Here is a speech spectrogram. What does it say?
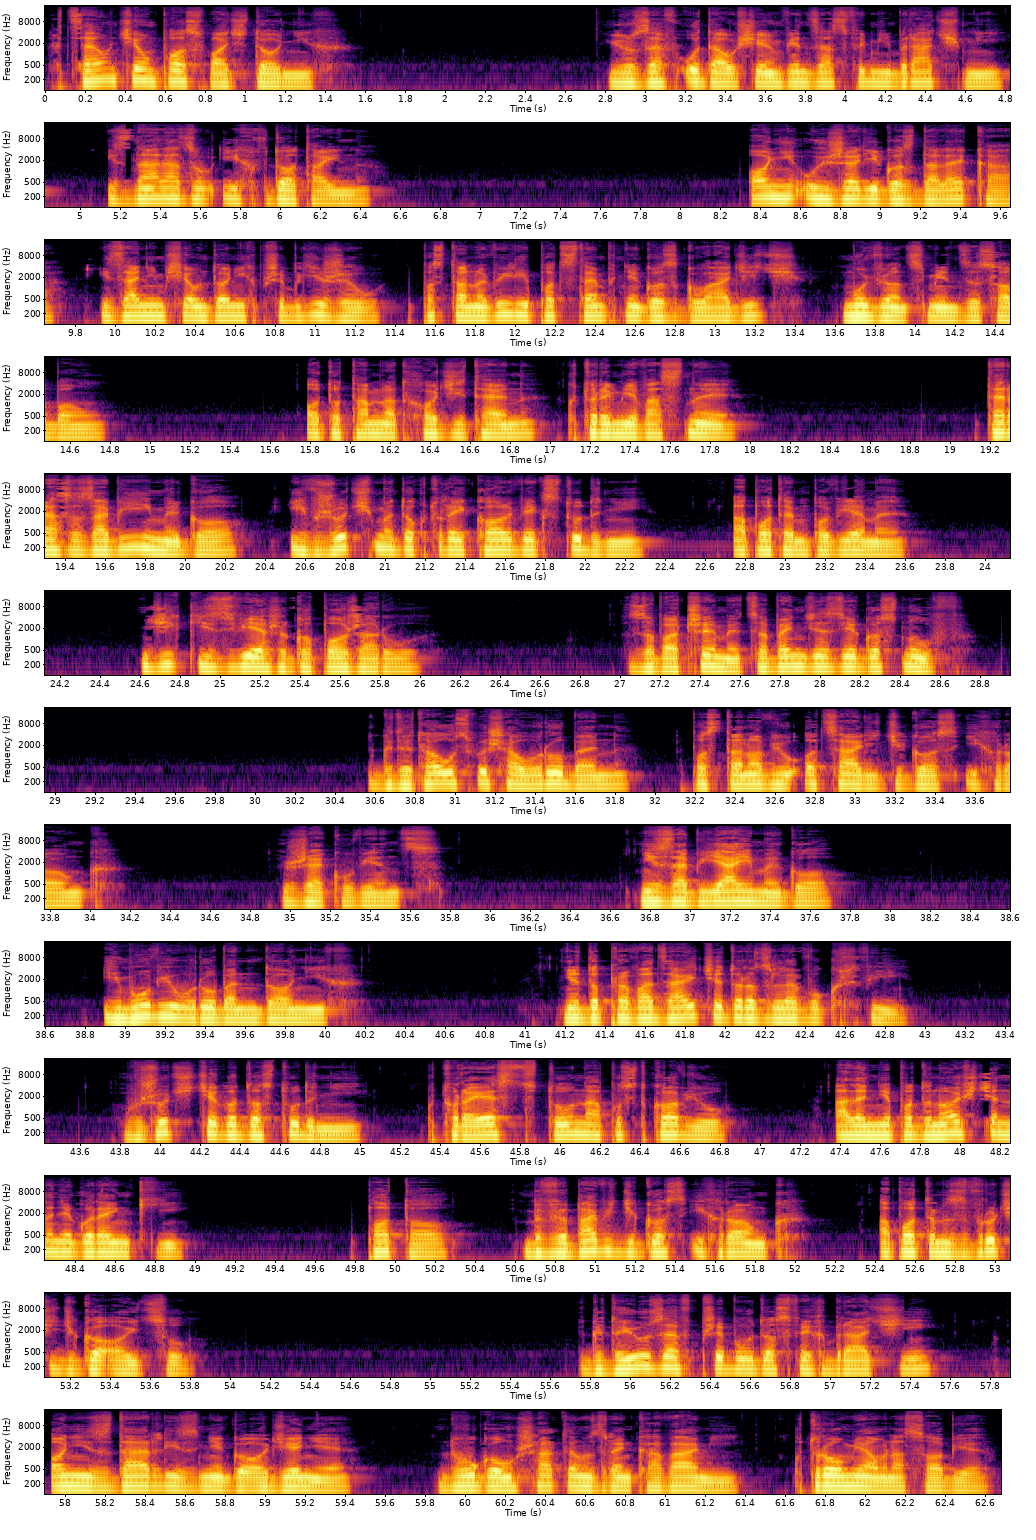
Chcę cię posłać do nich. Józef udał się więc za swymi braćmi i znalazł ich w Dotajn. Oni ujrzeli go z daleka i zanim się do nich przybliżył, postanowili podstępnie go zgładzić, mówiąc między sobą: Oto tam nadchodzi ten, który miewa sny. Teraz zabijmy go i wrzućmy do którejkolwiek studni, a potem powiemy: Dziki zwierz go pożarł. Zobaczymy, co będzie z jego snów. Gdy to usłyszał Ruben, postanowił ocalić go z ich rąk. Rzekł więc: Nie zabijajmy go. I mówił Ruben do nich: Nie doprowadzajcie do rozlewu krwi. Wrzućcie go do studni, która jest tu na pustkowiu, ale nie podnoście na niego ręki, po to, by wybawić go z ich rąk, a potem zwrócić go ojcu. Gdy Józef przybył do swych braci, oni zdarli z niego odzienie, długą szatę z rękawami, którą miał na sobie.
